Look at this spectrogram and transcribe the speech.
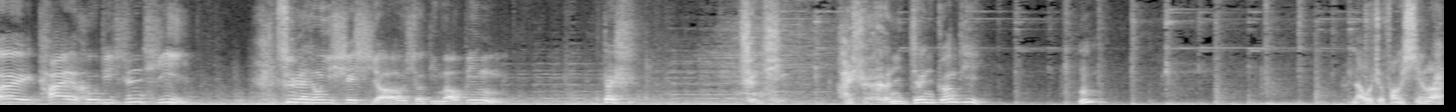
哎，太后的身体虽然有一些小小的毛病，但是身体还是很健壮的。嗯，那我就放心了。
